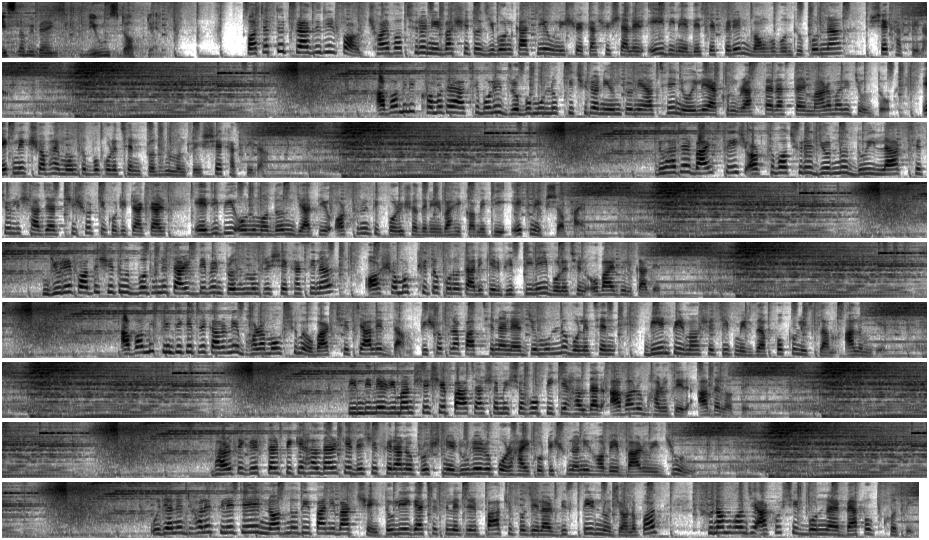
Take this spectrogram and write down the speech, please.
ইসলামী bank news top ten. পঁচাত্তর ট্র্যাজেডির পর ছয় বছরের নির্বাসিত জীবন কাটিয়ে উনিশশো একাশি সালের এই দিনে দেশে ফেরেন বঙ্গবন্ধু কন্যা শেখ হাসিনা। আওয়ামী লীগ ক্ষমতায় আছে বলে দ্রব্যমূল্য কিছুটা নিয়ন্ত্রণে আছে, নইলে এখন রাস্তায় রাস্তায় মারামারি চলত। একনেক সভায় মন্তব্য করেছেন প্রধানমন্ত্রী শেখ হাসিনা। দু হাজার বাইশ তেইশ অর্থ বছরের জন্য দুই লাখ ছেচল্লিশ হাজার ছেষট্টি কোটি টাকার এডিবি অনুমোদন জাতীয় অর্থনৈতিক পরিষদের নির্বাহী কমিটি একনেক সভায়। জুড়ে পদ্মা সেতু উদ্বোধনের তারিখ দেবেন প্রধানমন্ত্রী শেখ হাসিনা। অসমর্থিত কোনো তারিখের ভিত্তি নেই বলেছেন ওবায়দুল কাদের। আওয়ামী সিন্ডিকেটের কারণে ভরা মৌসুমেও বাড়ছে চালের দাম। কৃষকরা পাচ্ছে না ন্যায্য মূল্য বলেছেন বিএনপির মহাসচিব মির্জা ফখরুল ইসলাম আলমগীর। তিন দিনের রিমান্ড শেষে পাঁচ আসামি সহ পিকে হালদার আবারও ভারতের আদালতে। ভারতে গ্রেপ্তার পিকে হালদারকে দেশে ফেরানো প্রশ্নে রুলের ওপর হাইকোর্টে শুনানি হবে বারোই জুন। উজানের ঢলে সিলেটে নদ নদীর পানি বাড়ছে। তলিয়ে গেছে সিলেটের পাঁচ উপজেলার বিস্তীর্ণ জনপদ। সুনামগঞ্জে আকস্মিক বন্যায় ব্যাপক ক্ষতি।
